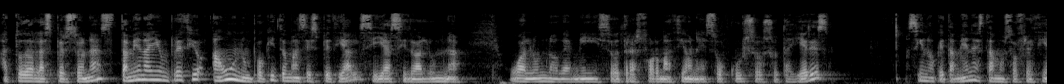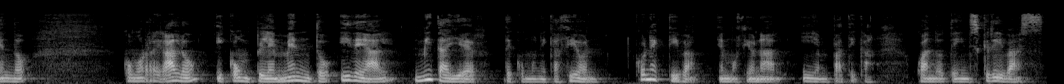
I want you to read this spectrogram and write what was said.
a todas las personas, también hay un precio aún un poquito más especial si has sido alumna o alumno de mis otras formaciones o cursos o talleres, sino que también estamos ofreciendo como regalo y complemento ideal mi taller de comunicación conectiva, emocional y empática. Cuando te inscribas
